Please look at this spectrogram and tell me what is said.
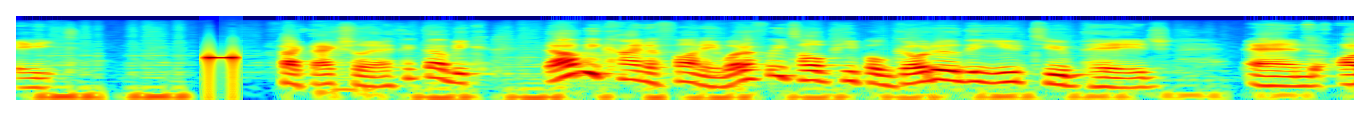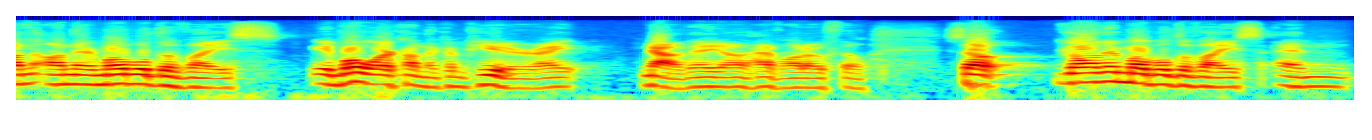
Eight. In fact, actually, I think that would be that would be kind of funny. What if we told people go to the YouTube page and on on their mobile device, it won't work on the computer, right? No, they don't have autofill. So go on their mobile device and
